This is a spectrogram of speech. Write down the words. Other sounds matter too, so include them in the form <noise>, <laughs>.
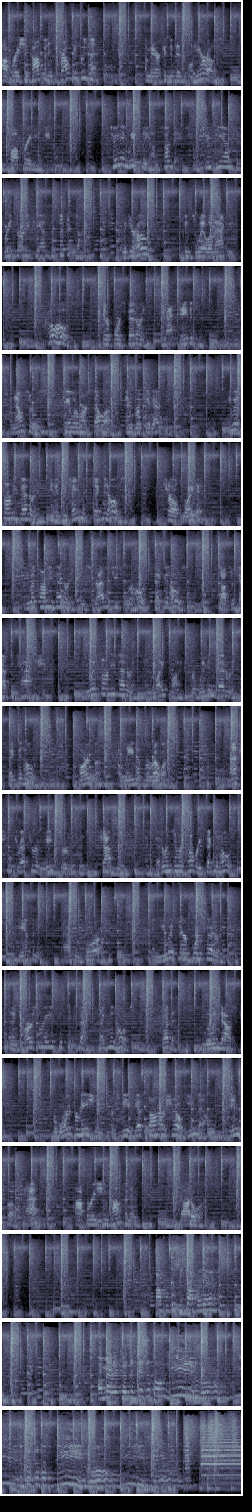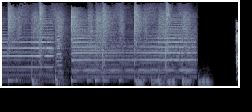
Operation Confidence proudly presents America's Invisible Heroes Talk Radio Show. Tune in weekly on Sundays from 2 p.m. to 3.30 p.m. Pacific Time with your host, Consuelo Mackey. Co-host, Air Force veteran Matt Davidson. Announcers, Tayloure Marcella and Brooke Gadesi. U.S. Army veteran and entertainment segment host, Charles Whitehead. U.S. Army veteran and strategies for host segment host, Dr. Kathy Cash. U.S. Army veteran and lifeline for women veterans segment host, Martha Elena Varela. National Director of Faith Services, Chaplain, and Veterans in Recovery segment host, Anthony Akinfora. And U.S. Air Force veteran and Incarcerated to Success segment host, Kevin Lewandowski. For more information or to be a guest on our show, email info at operationconfidence.org. Operation Confidence. America's invisible hero.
